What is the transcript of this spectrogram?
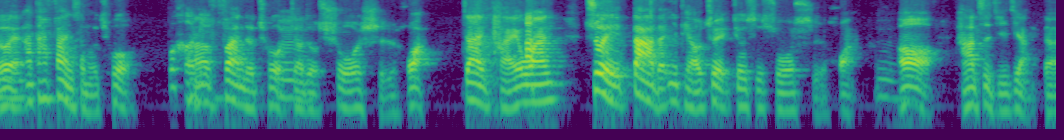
对，那、他犯什么错？不？合理，他犯的错叫做。说实话，嗯、在台湾最大的一条罪就是说实话，嗯。哦。他自己讲的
